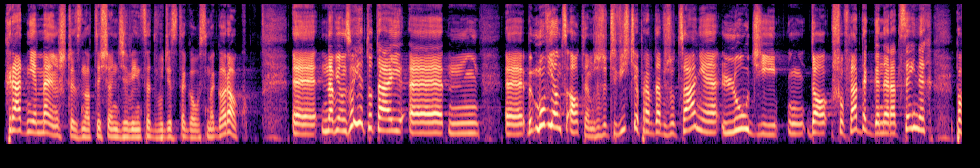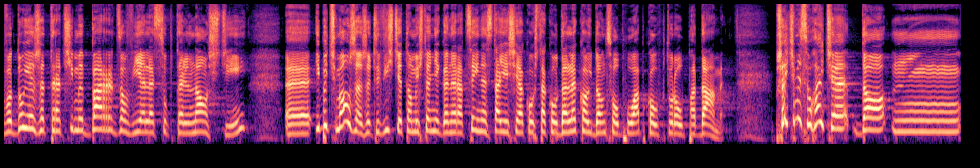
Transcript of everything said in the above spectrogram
kradnie mężczyzn od 1928 roku. E, nawiązuje tutaj, e, mm, e, mówiąc o tym, że rzeczywiście prawda, wrzucanie ludzi mm, do szufladek generacyjnych powoduje, że tracimy bardzo wiele subtelności, I być może rzeczywiście to myślenie generacyjne staje się jakąś taką daleko idącą pułapką, w którą padamy. Przejdźmy, słuchajcie, do mm,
